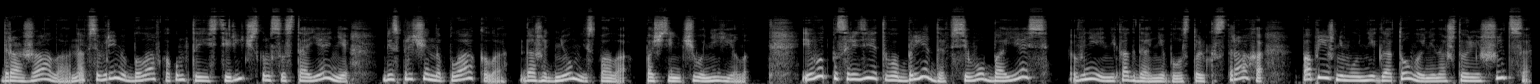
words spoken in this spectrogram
дрожала. Она все время была в каком-то истерическом состоянии, беспричинно плакала, даже днем не спала, почти ничего не ела. И вот посреди этого бреда, всего боясь, в ней никогда не было столько страха, по-прежнему не готовая ни на что решиться,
